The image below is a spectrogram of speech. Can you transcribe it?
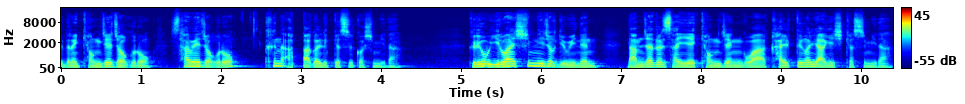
그들은 경제적으로, 사회적으로 큰 압박을 느꼈을 것입니다. 그리고 이러한 심리적 요인은 남자들 사이의 경쟁과 갈등을 야기시켰습니다.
